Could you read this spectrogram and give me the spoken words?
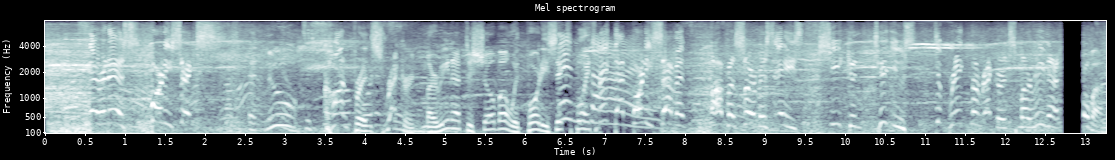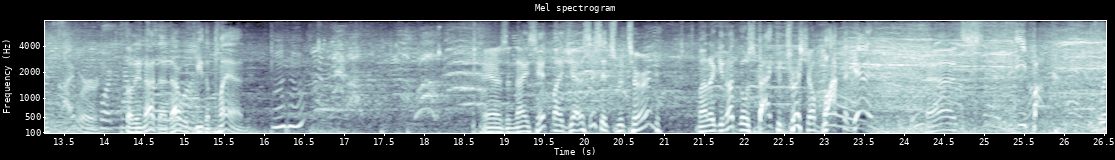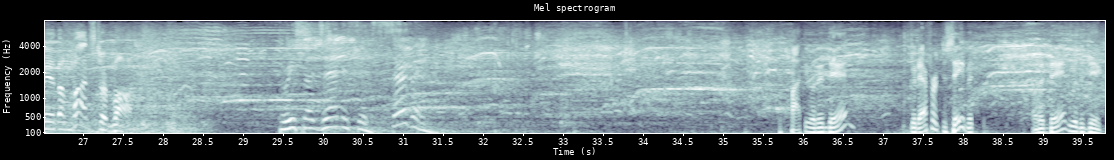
There it is, 46. A new conference record. Marina Tushova with 46 points. Make that 47 off a service ace. She continues to break the records. Marina Tushova. If I were Tolenada, that would be the plan. Mhm. There's a nice hit by Genesis. It's returned. Maraguinot goes back to Trisha. Blocked again. And it's Ipak with a monster block. Trisha Genesis serving. Pati Orendain. Good effort to save it. Orendain with a dig.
